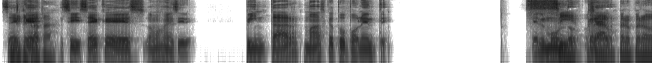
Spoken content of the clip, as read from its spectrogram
sé ¿De qué que, trata? Sí, sé que es, vamos a decir, pintar más que tu oponente. El mundo, Sí, o sea, creo. pero, pero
